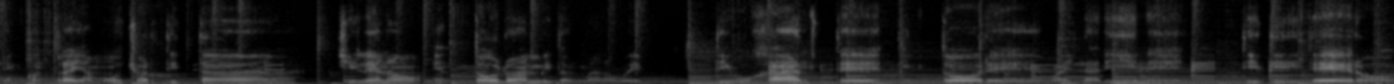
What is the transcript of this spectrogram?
encontráis a muchos artistas chilenos en todos los ámbitos, hermano. Dibujantes, pintores, bailarines, titiriteros,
